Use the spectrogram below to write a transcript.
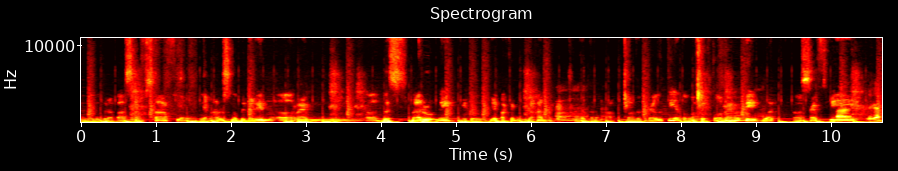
ada beberapa staff-staff yang yang harus ngebenerin uh, rem uh, bus baru nih gitu. Dia pakai menggunakan pakai augmented reality atau nggak virtual reality buat uh, safety. Ah, ya kan?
